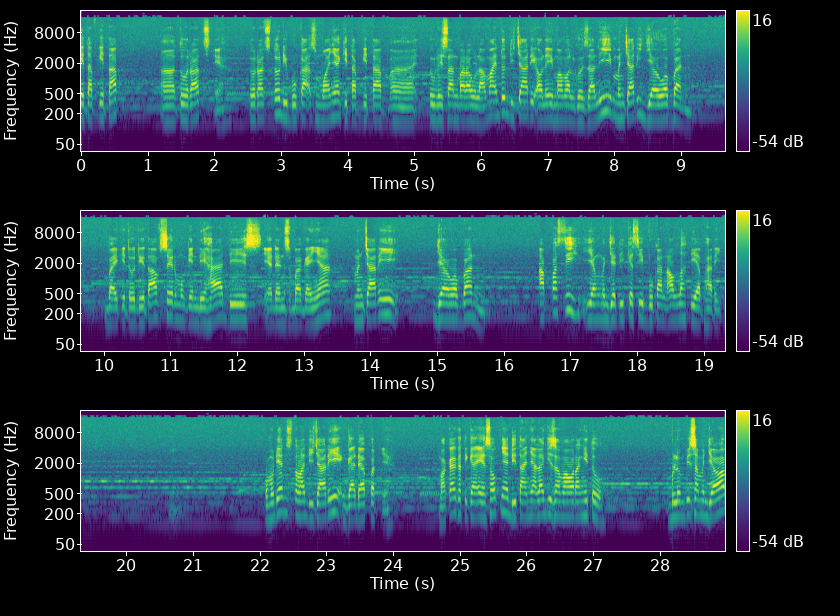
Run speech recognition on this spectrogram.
kitab-kitab uh, Turats ya. Turats itu dibuka semuanya kitab-kitab uh, tulisan para ulama itu dicari oleh Imam Al-Ghazali mencari jawaban. Baik itu di tafsir, mungkin di hadis ya dan sebagainya, mencari jawaban apa sih yang menjadi kesibukan Allah tiap hari. Kemudian setelah dicari nggak dapat ya. Maka ketika esoknya ditanya lagi sama orang itu, belum bisa menjawab,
